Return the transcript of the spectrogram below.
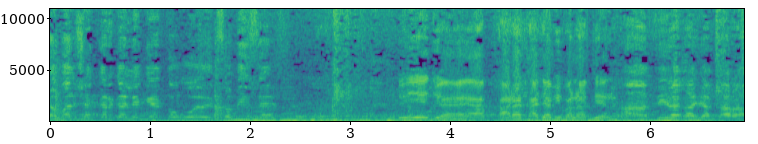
डबल शक्कर का लेंगे तो वो एक सौ बीस है। तो ये जो है आप खारा खाजा भी बनाते हैं ना? हाँ जीरा खाजा खारा।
